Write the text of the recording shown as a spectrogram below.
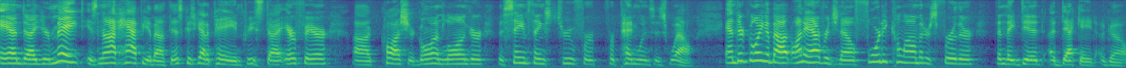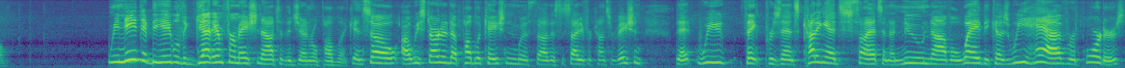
And uh, your mate is not happy about this because you got to pay increased uh, airfare uh, costs, you're gone longer. The same thing's true for, for penguins as well. And they're going about, on average now, 40 kilometers further than they did a decade ago. We need to be able to get information out to the general public. And so uh, we started a publication with uh, the Society for Conservation that we think presents cutting edge science in a new, novel way because we have reporters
